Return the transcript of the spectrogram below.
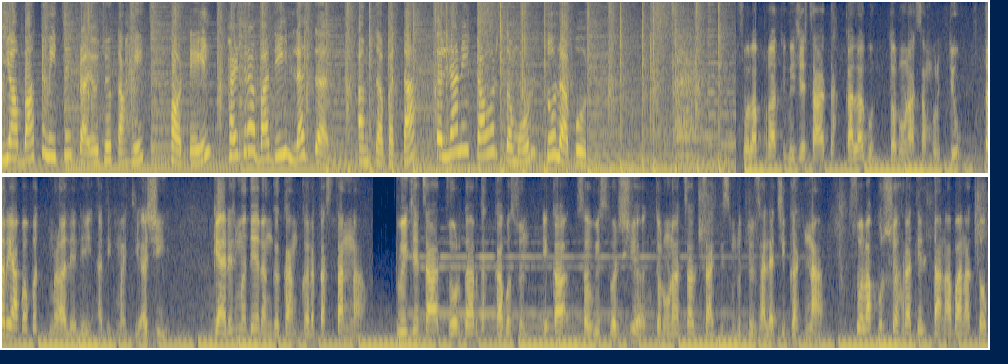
या बातमीचे प्रायोजक आहे हॉटेल हैदराबादी लज्जत आमचा पत्ता कल्याणी टॉवर समोर सोलापूर. सोलापुरात विजेचा धक्का लागून तरुणाचा मृत्यू तर याबाबत मिळालेली अधिक माहिती अशी. गॅरेजमध्ये रंगकाम करत असताना विजेचा जोरदार धक्का बसून एका सव्वीस वर्षीय तरुणाचा जागीच मृत्यू झाल्याची घटना सोलापूर शहरातील तानाबाना चौक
